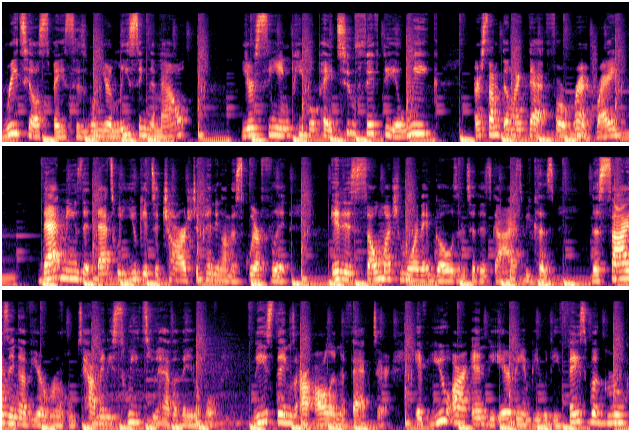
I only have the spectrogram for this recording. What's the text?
retail spaces when you're leasing them out, you're seeing people pay 250 a week or something like that for rent, right? That means that that's what you get to charge depending on the square foot. It is so much more that goes into this, guys, because the sizing of your rooms, how many suites you have available, these things are all in the factor. If you are in the Airbnb with D Facebook group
